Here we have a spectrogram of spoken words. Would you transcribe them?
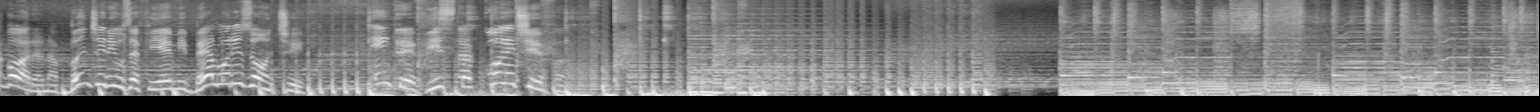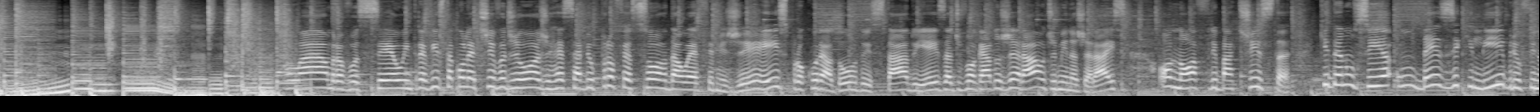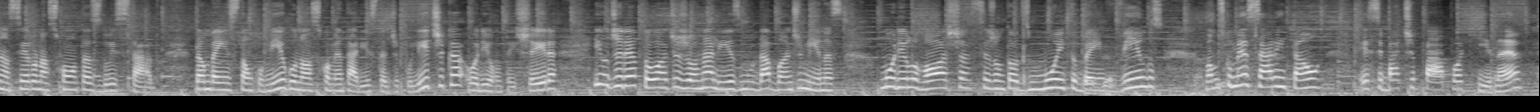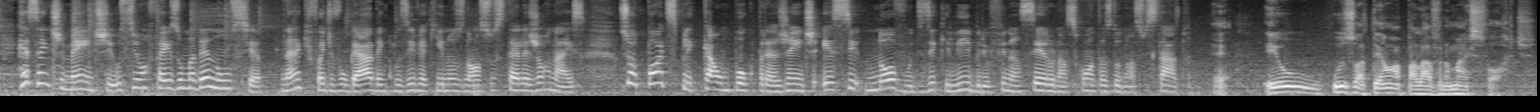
Agora na Band News FM Belo Horizonte. Entrevista coletiva. Olá para você. O entrevista coletiva de hoje recebe o professor da UFMG, ex-procurador do Estado e ex-advogado-geral de Minas Gerais, Onofre Batista, que denuncia um desequilíbrio financeiro nas contas do Estado. Também estão comigo o nosso comentarista de política, Orion Teixeira, e o diretor de jornalismo da Band Minas, Murilo Rocha. Sejam todos muito bem-vindos. Vamos começar então esse bate-papo aqui, né? Recentemente, o senhor fez uma denúncia, né, que foi divulgada, inclusive, aqui nos nossos telejornais. O senhor pode explicar um pouco para a gente esse novo desequilíbrio financeiro nas contas do nosso Estado? É, eu uso até uma palavra mais forte,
